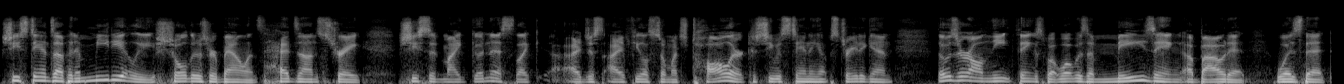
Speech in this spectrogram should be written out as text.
She stands up and immediately shoulders are balanced, heads on straight. She said, "My goodness, like I just I feel so much taller because she was standing up straight again." Those are all neat things, but what was amazing about it was that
